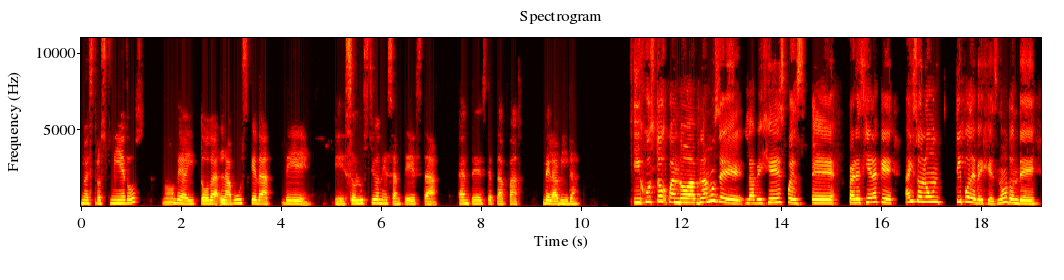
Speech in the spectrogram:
nuestros miedos, ¿no? De ahí toda la búsqueda de eh, soluciones ante esta, ante esta etapa de la vida. Y justo cuando hablamos de la vejez, pues eh, pareciera que hay solo un tipo de vejez, ¿no? Donde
